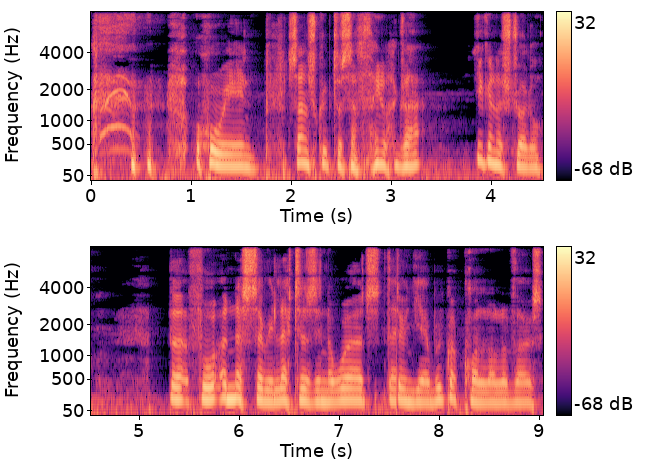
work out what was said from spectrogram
or in Sanskrit or something like that. You're going to struggle. But for unnecessary letters in the words, they're yeah, we've got quite a lot of those.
